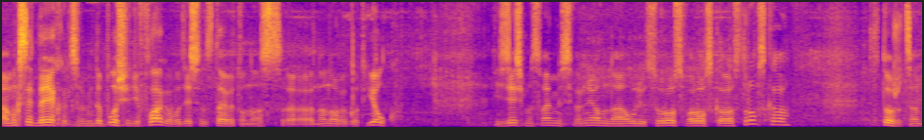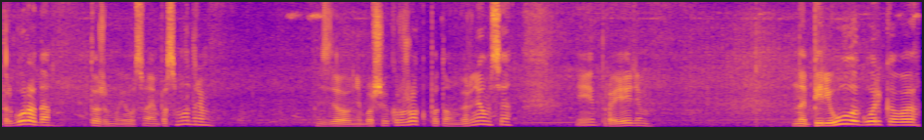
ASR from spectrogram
А мы, кстати, доехали с вами до площади флага. Вот здесь вот ставят у нас э, на Новый год елку. И здесь мы с вами свернем на улицу Рос Воровского Островского. Это тоже центр города. Тоже мы его с вами посмотрим. Сделаем небольшой кружок, потом вернемся и проедем на переулок Горького,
